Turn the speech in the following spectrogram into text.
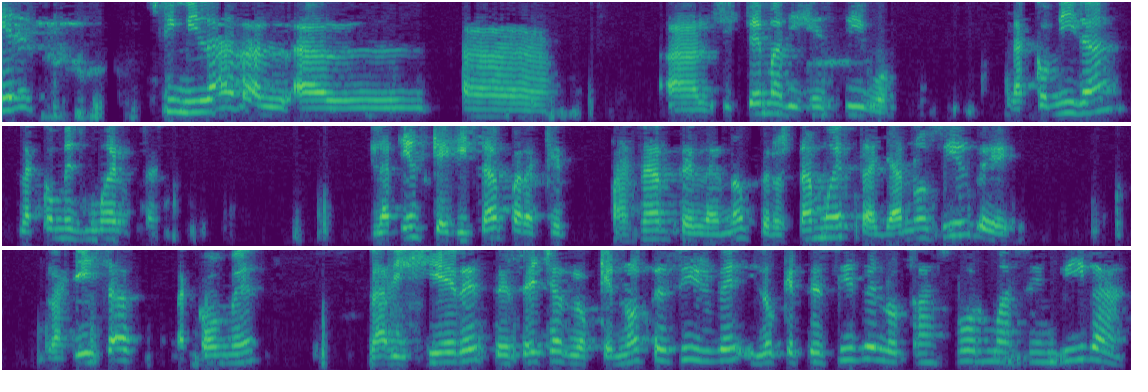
es similar al, al, al sistema digestivo. La comida la comes muerta la tienes que guisar para que pasártela, ¿no? Pero está muerta, ya no sirve. La guisas, la comes, la digieres, desechas lo que no te sirve y lo que te sirve lo transformas en vida.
